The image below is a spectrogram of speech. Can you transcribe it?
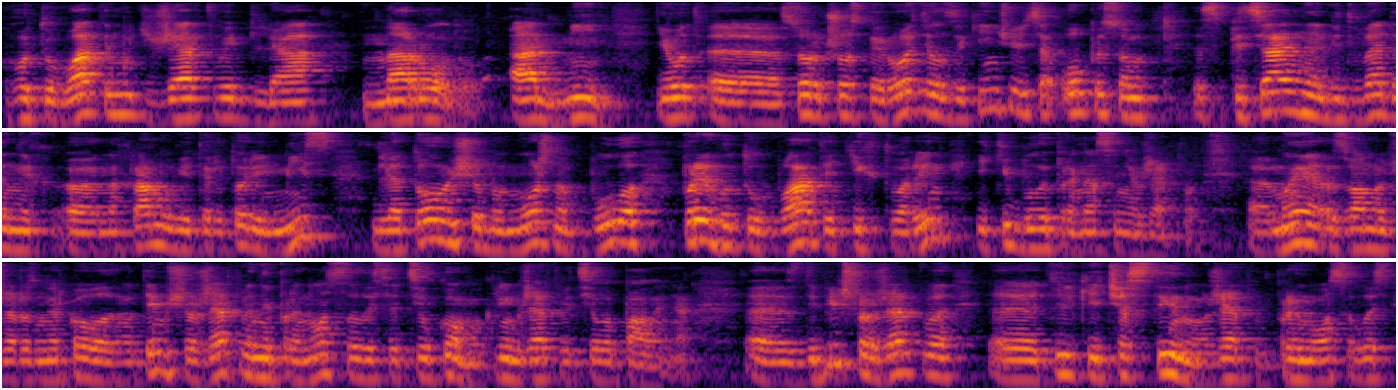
готуватимуть жертви для народу. Амінь. І от е, 46 розділ закінчується описом спеціально відведених е, на храмовій території місць для того, щоб можна було приготувати тих тварин, які були принесені в жертву. Е, Ми з вами вже розмірковували над тим, що жертви не приносилися цілком, окрім жертви цілопалення. Е, Здебільшого жертви е, тільки частину жертв приносились,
